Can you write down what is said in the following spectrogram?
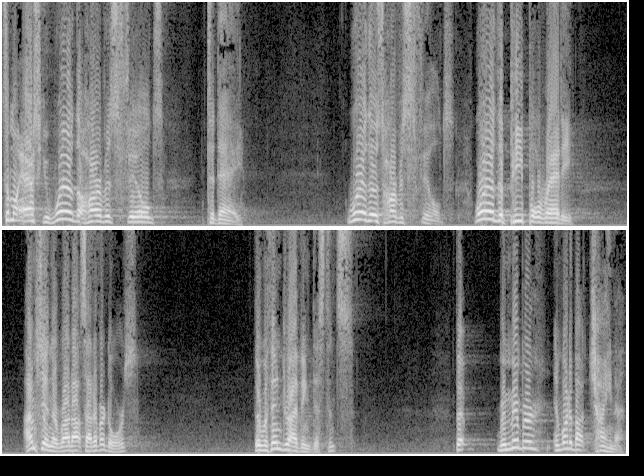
Someone ask you, where are the harvest fields today? Where are those harvest fields? Where are the people ready? I'm saying they're right outside of our doors. They're within driving distance. But remember, and what about China?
